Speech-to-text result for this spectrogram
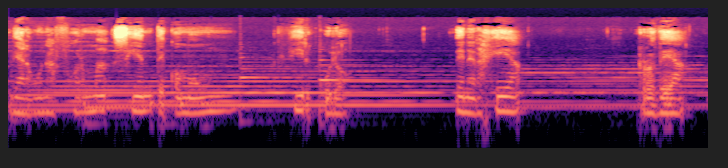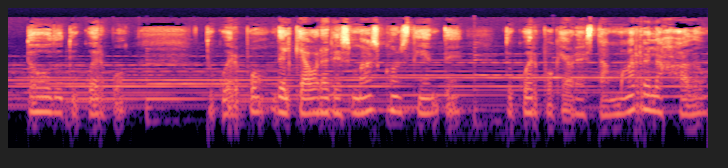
de alguna forma siente como un círculo de energía rodea todo tu cuerpo, tu cuerpo del que ahora eres más consciente, tu cuerpo que ahora está más relajado,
